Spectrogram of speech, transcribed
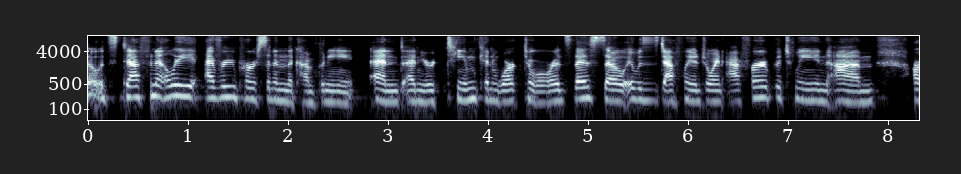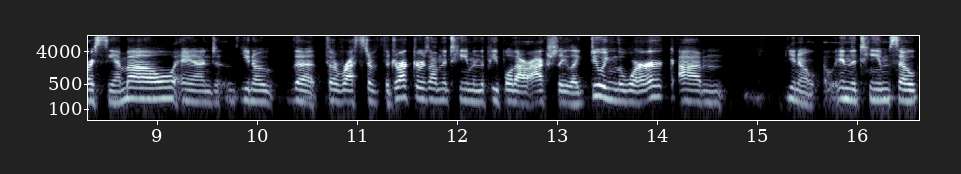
So it's definitely every person in the company and and your team can work towards this. So it was definitely a joint effort between um, our CMO and you know the the rest of the directors on the team and the people that are actually like doing the work. Um, you know in the team. So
